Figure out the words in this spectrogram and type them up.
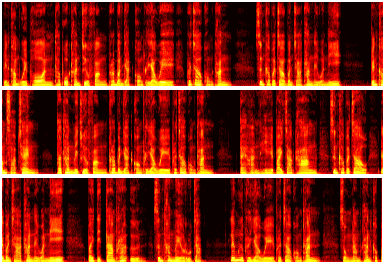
เป็นคำอวยพรถ้าพวกท่านเชื่อฟังพระบัญญัติของพระยาเวพระเจ้าของท่าน ซึ่งข้าพเจ้าบัญชาท่านในวันนี้ เป็นคำสาปแช่ง ถ้าท่านไม่เชื่อฟังพระบัญญัติของพระยาเวพระเจ้าของท่าน แต่หันเหไปจากทาง ซึ่งข้าพเจ้าได้บัญชาท่านในวันนี้ ไปติดตามพระอื่น ซึ่งท่านไม่รู้จัก และเมื่อพระยาเวพระเจ้าของท่าน ทรงนำท่านเข้าไป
